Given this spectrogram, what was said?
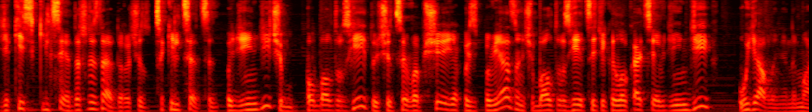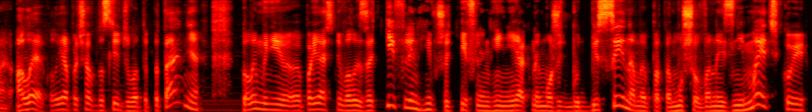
якісь кільце. Я навіть не знаю, до речі, це кільце це по D&D чи по Baldur's Gate, чи це взагалі якось пов'язано, чи Baldur's Gate це тільки локація в D&D, уявлення не маю. Але коли я почав досліджувати питання, коли мені е, пояснювали за тіфлінгів, що тіфлінги ніяк не можуть бути бісинами, тому що вони з німецької,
